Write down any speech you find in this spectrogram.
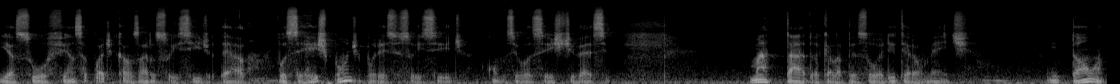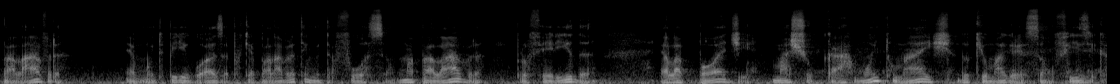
e a sua ofensa pode causar o suicídio dela. Você responde por esse suicídio, como se você estivesse matado aquela pessoa literalmente. Então a palavra é muito perigosa, porque a palavra tem muita força. Uma palavra proferida ela pode machucar muito mais do que uma agressão física,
